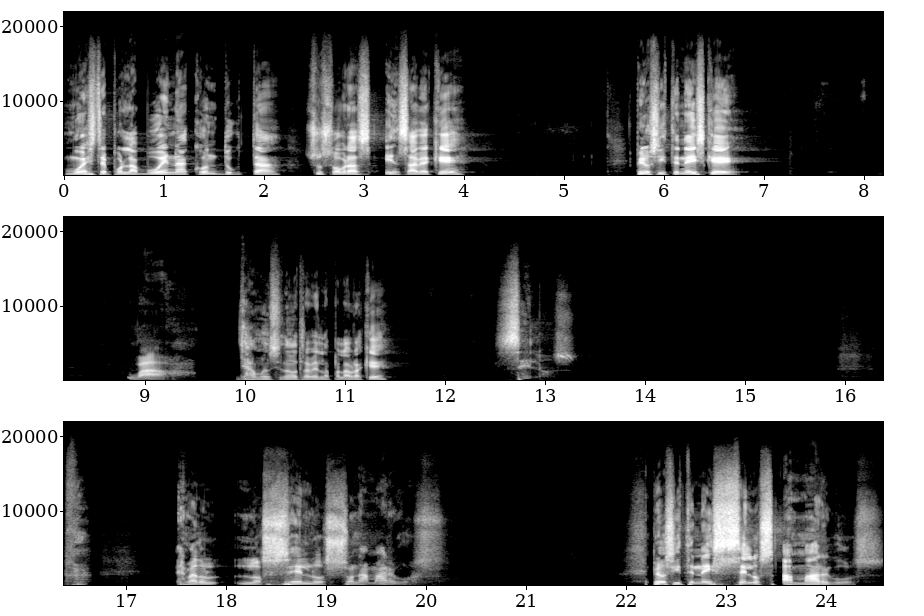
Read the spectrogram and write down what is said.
Muestre por la buena conducta sus obras en sabe a qué. Pero si tenéis que... Wow. Ya mencionado otra vez la palabra qué? Celos. Hermano, los celos son amargos. Pero si tenéis celos amargos,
